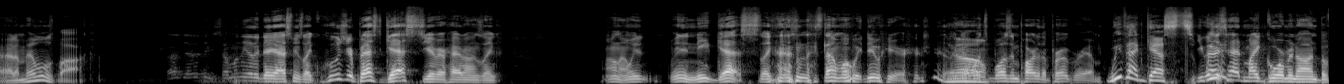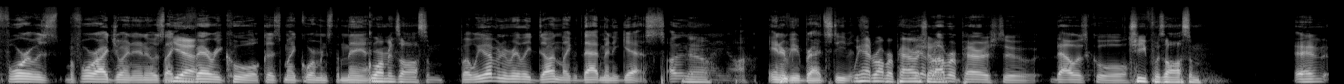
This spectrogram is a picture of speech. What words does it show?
Adam Himmelsbach. Someone the other day asked me, "Was like, who's your best guests you ever had on?" I was like, "I don't know. We, we didn't need guests. Like that's not what we do here. like, No. That wasn't part of the program." we've had guests. You we guys had Mike Gorman on before it was before I joined and It was like Yeah. very cool because Mike Gorman's the man. Gorman's awesome. But we haven't really done like that many guests. Other than, No. you know, interviewed Brad Stevens. We had Robert We Parish had on. Robert Parish too. That was cool. Chief was awesome. And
